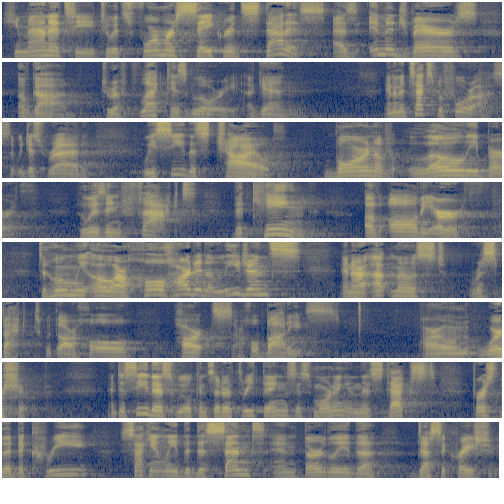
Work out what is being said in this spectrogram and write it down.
humanity to its former sacred status as image bearers of God to reflect his glory again. And in the text before us that we just read, we see this child born of lowly birth, who is in fact the king of all the earth, to whom we owe our wholehearted allegiance and our utmost respect with our whole hearts, our whole bodies, our own worship. And to see this, we'll consider three things this morning in this text. First, the decree. Secondly, the descent. And thirdly, the desecration.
